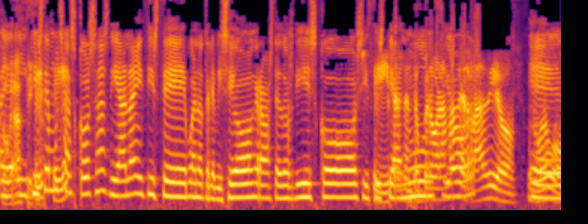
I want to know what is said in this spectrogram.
eh, hiciste Sí, sí. muchas cosas, Diana. Hiciste, bueno, televisión, grabaste dos discos, hiciste Sí, presenté un anuncios. programa de radio. Eh,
